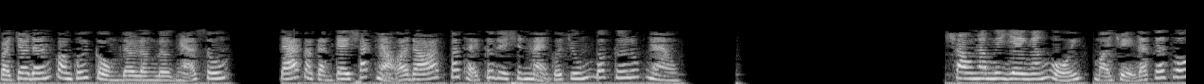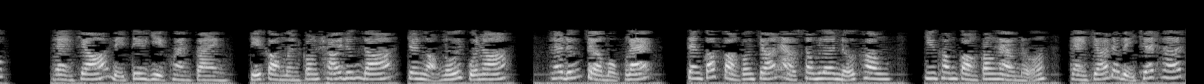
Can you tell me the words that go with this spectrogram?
và cho đến con cuối cùng đều lần lượt ngã xuống. Đá và cành cây sắc nhọn ở đó có thể cướp đi sinh mạng của chúng bất cứ lúc nào. Sau 50 giây ngắn ngủi, mọi chuyện đã kết thúc. Đàn chó bị tiêu diệt hoàn toàn, chỉ còn mình con sói đứng đó, trên ngọn núi của nó. Nó đứng chờ một lát, xem có còn con chó nào xông lên nữa không, nhưng không còn con nào nữa, đàn chó đã bị chết hết.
